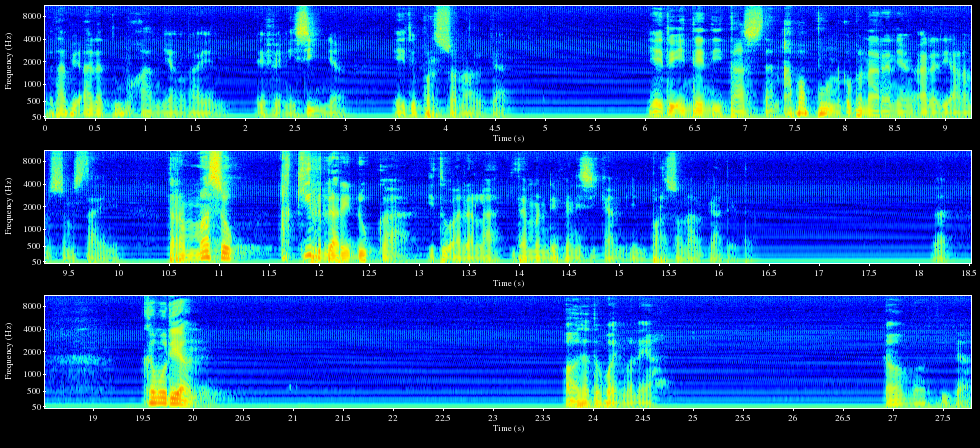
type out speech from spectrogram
Tetapi ada Tuhan yang lain, definisinya yaitu personal God. Yaitu identitas dan apa pun kebenaran yang ada di alam semesta ini. Termasuk akhir dari duka itu adalah kita mendefinisikan impersonal God itu. Nah, kemudian oh satu poin mana ya? Nomor tiga.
